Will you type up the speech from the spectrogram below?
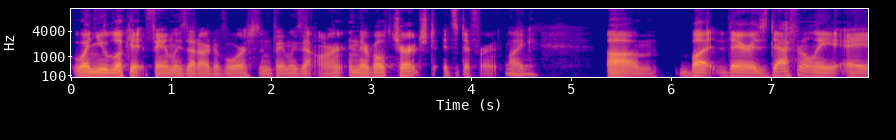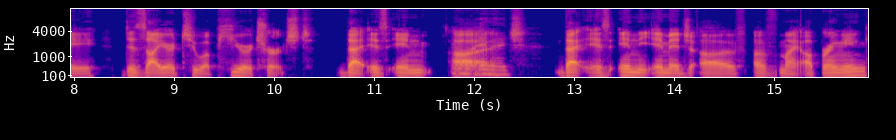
when you look at families that are divorced and families that aren't and they're both churched it's different like um but there is definitely a desire to appear churched that is in Oh, uh, image. that is in the image of of my upbringing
